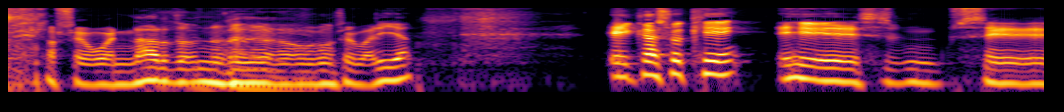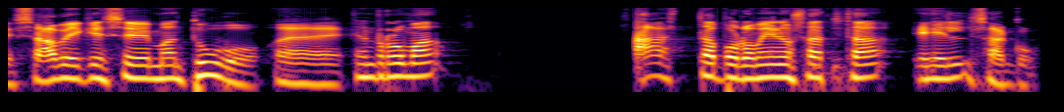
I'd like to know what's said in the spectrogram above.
sé, no sé, o en Nardo, no sé si lo conservaría. El caso es que eh, se sabe que se mantuvo eh, en Roma hasta, por lo menos, hasta el saco,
